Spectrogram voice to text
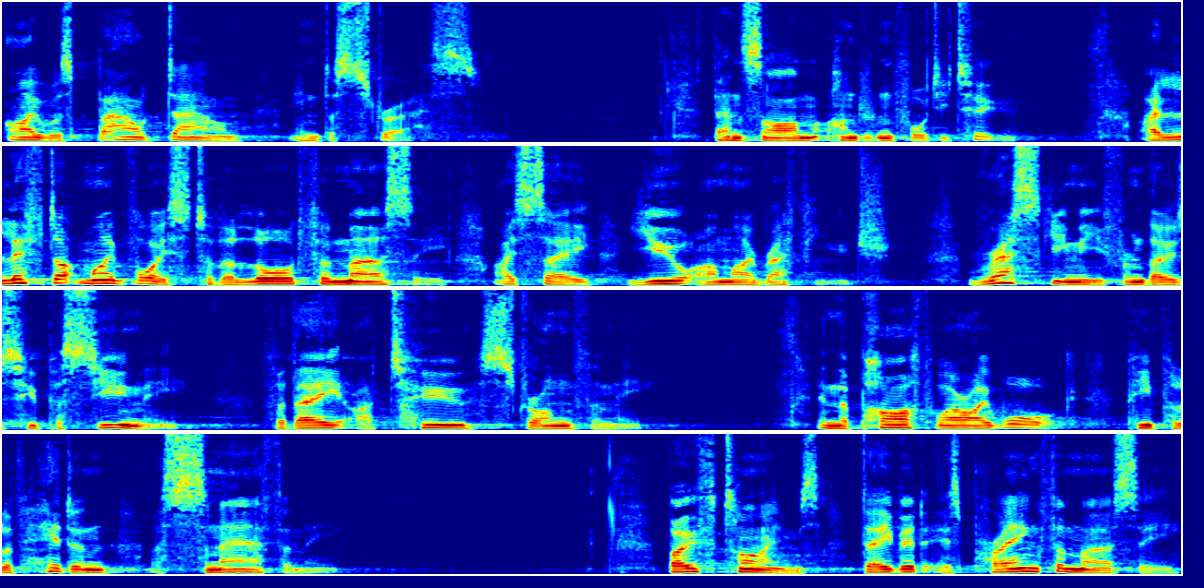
I was bowed down in distress. Then Psalm 142. I lift up my voice to the Lord for mercy. I say, You are my refuge. Rescue me from those who pursue me, for they are too strong for me. In the path where I walk, people have hidden a snare for me. Both times, David is praying for mercy,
